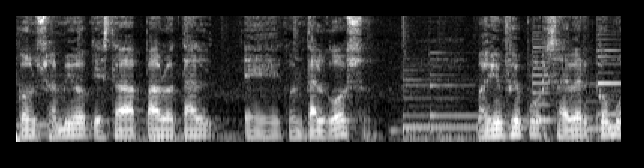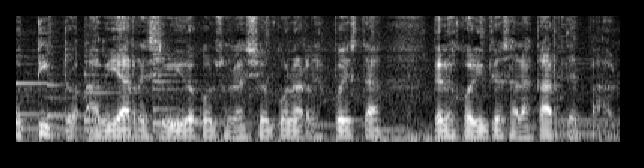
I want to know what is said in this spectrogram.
con su amigo que estaba Pablo tal, eh, con tal gozo, más bien fue por saber cómo Tito había recibido consolación con la respuesta de los corintios a la carta de Pablo.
